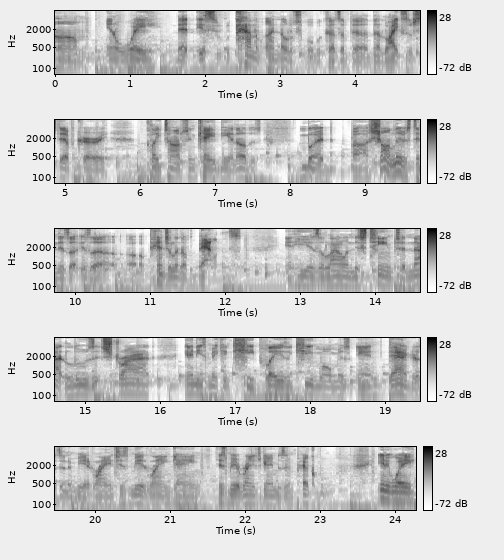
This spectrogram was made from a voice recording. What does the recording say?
um, in a way that is kind of unnoticeable because of the, the likes of Steph Curry, Klay Thompson, KD, and others. But uh, Shaun Livingston is a is a, a pendulum of balance, and he is allowing this team to not lose its stride, and he's making key plays and key moments and daggers in the mid range. His mid range game, his mid range game is impeccable. Anyway,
